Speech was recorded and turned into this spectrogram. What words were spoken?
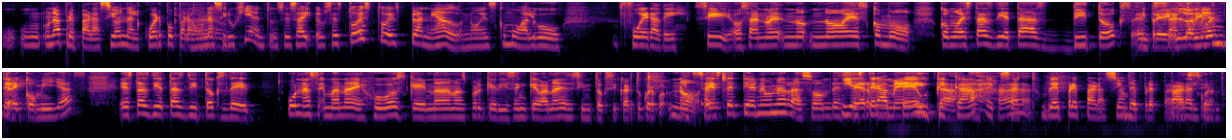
una preparación al cuerpo para una cirugía. Entonces, hay, o sea, todo esto es planeado, no es como algo fuera de. Sí, o sea, no, no, no es como, como estas dietas detox, entre, lo digo entre comillas, estas dietas detox de una semana de jugos que nada más porque dicen que van a desintoxicar tu cuerpo. No, este tiene una razón de y ser es terapéutica, exacto, de preparación, de preparación para el cuerpo.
